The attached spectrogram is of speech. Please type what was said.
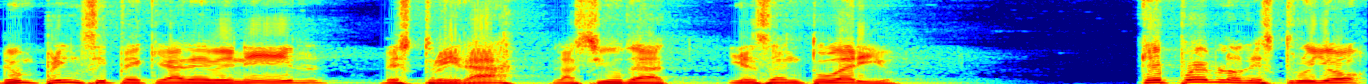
de un príncipe que ha de venir destruirá la ciudad y el santuario. ¿Qué pueblo destruyó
